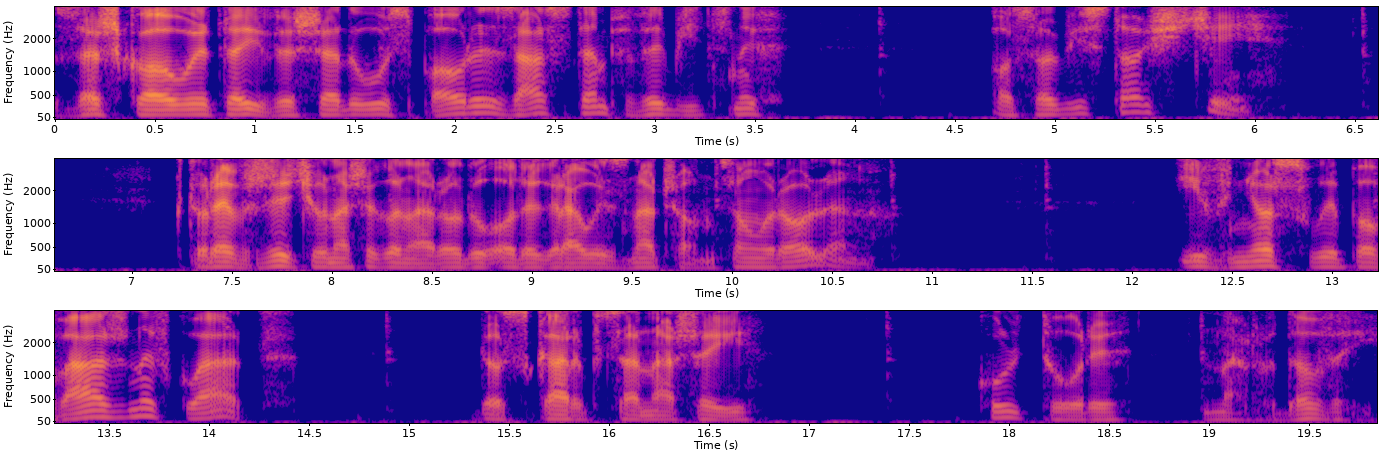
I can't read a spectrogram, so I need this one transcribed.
ze szkoły tej wyszedł spory zastęp wybitnych osobistości, które w życiu naszego narodu odegrały znaczącą rolę i wniosły poważny wkład do skarbca naszej kultury narodowej.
